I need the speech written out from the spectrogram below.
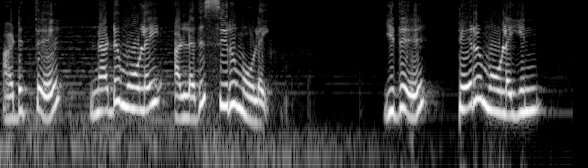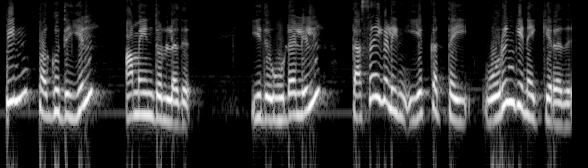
அடுத்து நடுமூளை அல்லது சிறுமூளை. இது பெருமூளையின் பின்பகுதியில் அமைந்துள்ளது. இது உடலில் தசைகளின் இயக்கத்தை ஒருங்கிணைக்கிறது.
